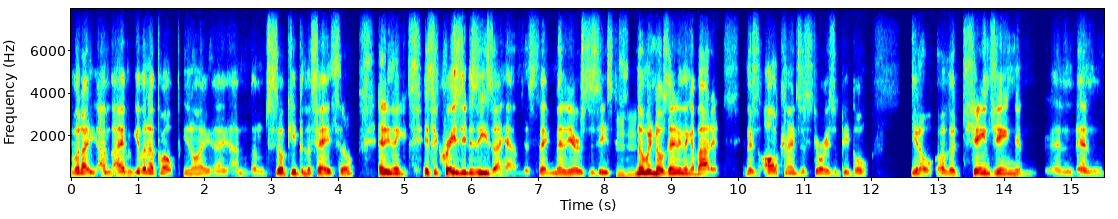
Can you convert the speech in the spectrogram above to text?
But I I'm, I haven't given up hope. You know, I, I I'm I'm still keeping the faith. So anything, it's a crazy disease I have. This thing, Meniere's disease. Mm-hmm. Nobody knows anything about it. And there's all kinds of stories of people, you know, of it changing and and and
